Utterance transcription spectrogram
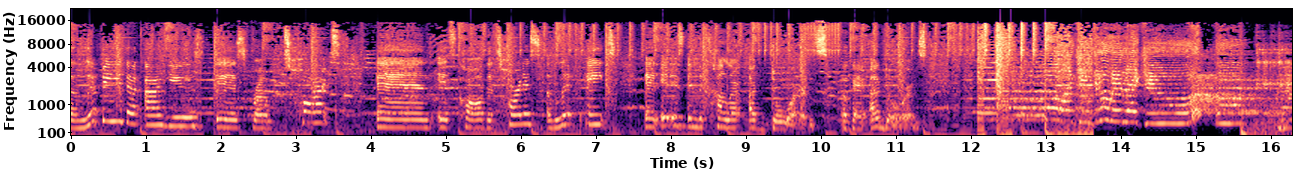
The lippy that I use is from Tarte and it's called the Tarteist Lip Paint and it is in the color Adorbs. Okay, Adorbs. No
